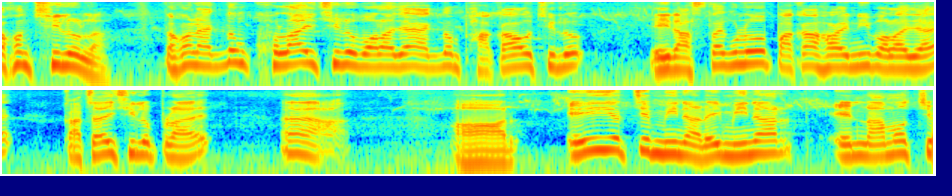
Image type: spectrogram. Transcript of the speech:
তখন ছিল না। তখন একদম খোলাই ছিল বলা যায়, একদম ফাঁকাও ছিল। এই রাস্তাগুলো পাকা হয়নি বলা যায়, কাঁচাই ছিল প্রায়। হ্যাঁ আর এই হচ্ছে মিনার। এই মিনার, এর নাম হচ্ছে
